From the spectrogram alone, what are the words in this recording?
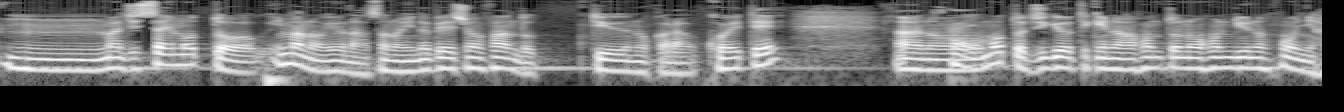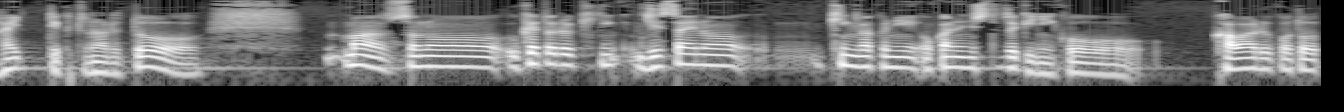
うんまあ、実際もっと今のようなそのイノベーションファンドっていうのから超えて、あの、はい、もっと事業的な本当の本流の方に入っていくとなると、まあ、その受け取る実際の金額にお金にしたときにこう変わること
